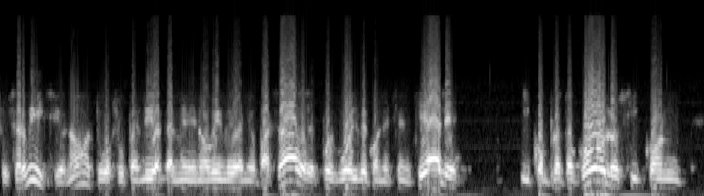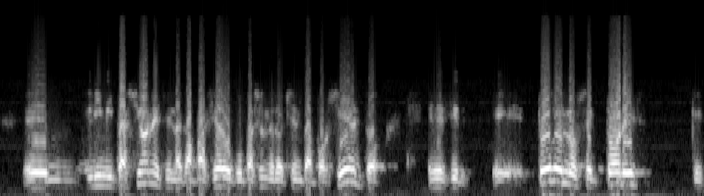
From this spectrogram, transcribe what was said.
su servicio, ¿no? Estuvo suspendido hasta el mes de noviembre del año pasado, después vuelve con esenciales y con protocolos y con eh, limitaciones en la capacidad de ocupación del 80%. Es decir, eh, todos los sectores que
